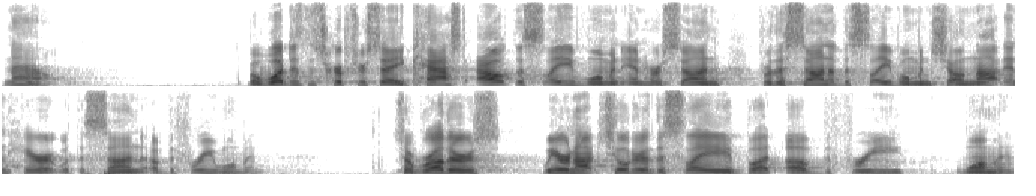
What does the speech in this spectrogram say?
now. But what does the scripture say? Cast out the slave woman and her son, for the son of the slave woman shall not inherit with the son of the free woman. So, brothers, we are not children of the slave, but of the free woman.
